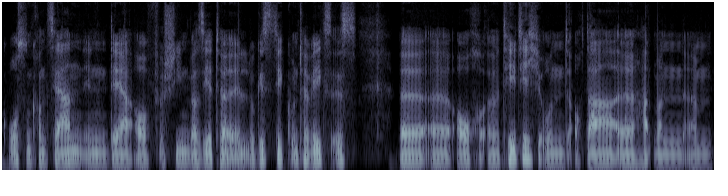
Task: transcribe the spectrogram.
großen Konzern, in der auf schienenbasierter Logistik unterwegs ist, äh, äh, auch äh, tätig und auch da äh, hat man ähm,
